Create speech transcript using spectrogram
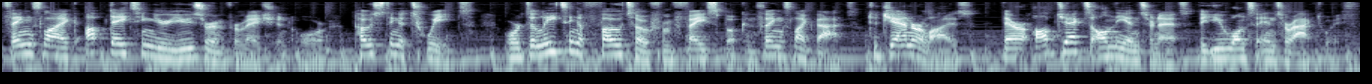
Things like updating your user information or posting a tweet or deleting a photo from Facebook and things like that. To generalize, There are objects on the internet that you want to interact with,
